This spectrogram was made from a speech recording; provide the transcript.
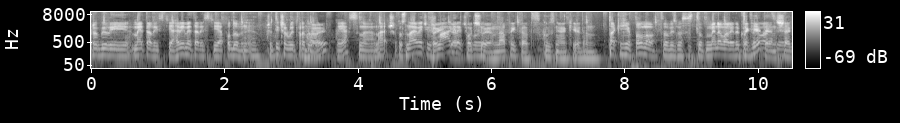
robili metalisti a heavy metalisti a podobne. Čo tí, čo robili tvrdú. Hej? Jasné, na, čo to sú najväčšie šlágre, čo boli. počujem, napríklad, skús nejaký jeden. Takých je plno, to by sme sa tu menovali do Tak jeden však,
